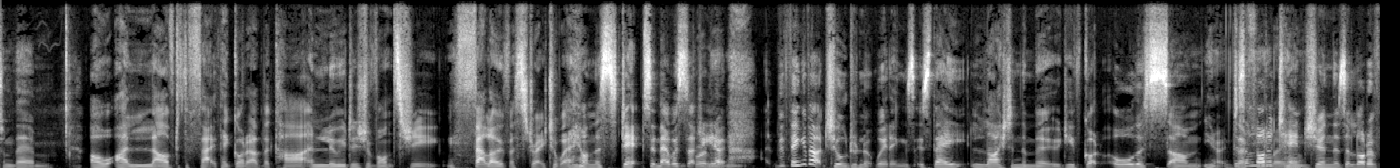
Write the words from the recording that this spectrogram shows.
from them? Oh, I loved the fact they got out of the car and Louis de Givenchy fell over straight away on the steps. And they was such, you know, the thing about children at weddings is they lighten the mood. You've got all this, um, you know, there's a lot of tension, there's a lot of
